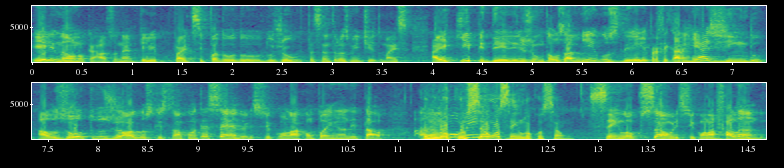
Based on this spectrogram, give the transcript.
Ele não, no caso, né? Porque ele participa do, do, do jogo que está sendo transmitido. Mas a equipe dele, ele junta os amigos dele para ficarem reagindo aos outros jogos que estão acontecendo. Eles ficam lá acompanhando e tal. Com No locução momento- ou sem locução? sem locução, eles ficam lá falando.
